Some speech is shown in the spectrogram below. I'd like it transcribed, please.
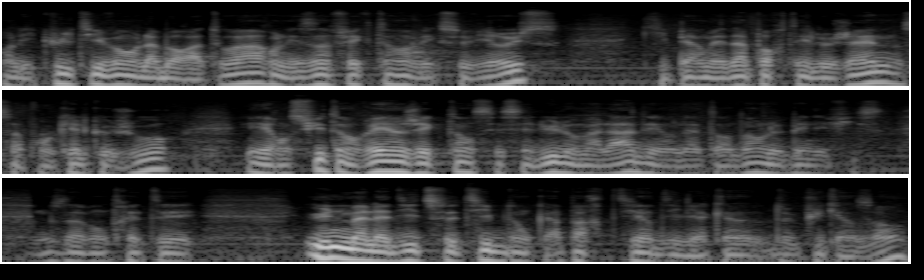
en les cultivant au laboratoire, en les infectant avec ce virus qui permet d'apporter le gène, ça prend quelques jours, et ensuite en réinjectant ces cellules au malade et en attendant le bénéfice. Nous avons traité une maladie de ce type donc à partir d'il y a depuis 15 ans.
